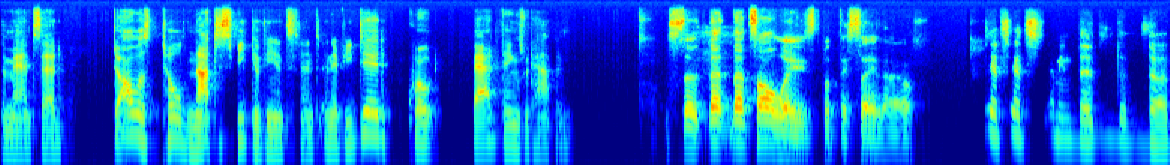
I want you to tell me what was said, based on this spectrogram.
the man said. Dahl was told not to speak of the incident, and if he did, quote, bad things would happen. So that that's always what they say though. it's it's i mean the the the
